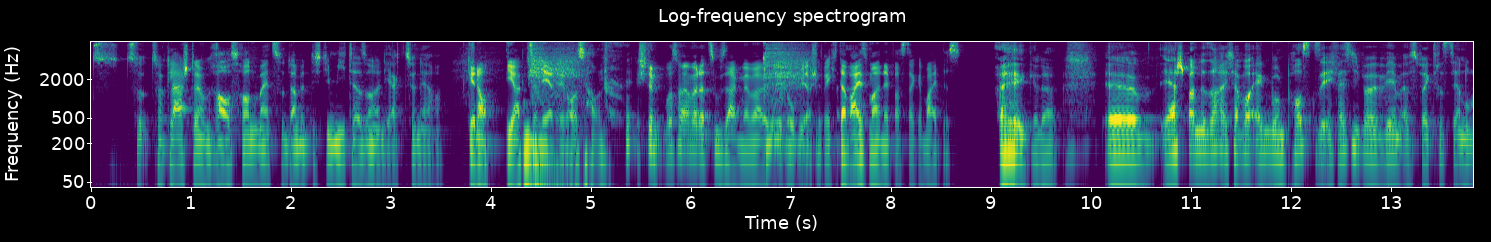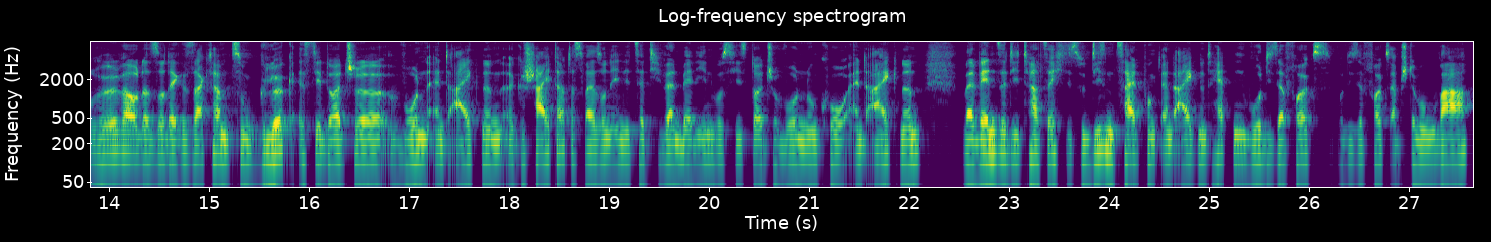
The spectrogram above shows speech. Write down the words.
zu, zur Klarstellung raushauen, meinst du damit nicht die Mieter, sondern die Aktionäre? Genau, die Aktionäre raushauen. Stimmt, muss man immer dazu sagen, wenn man über Nobia spricht. Da weiß man nicht, was da gemeint ist. genau. Ähm, ja, spannende Sache. Ich habe auch irgendwo einen Post gesehen, ich weiß nicht bei wem, ob es bei Christian Röhl war oder so, der gesagt haben, zum Glück ist die Deutsche Wohnen enteignen äh, gescheitert. Das war ja so eine Initiative in Berlin, wo es hieß, Deutsche Wohnen und Co. enteignen. Weil wenn sie die tatsächlich zu diesem Zeitpunkt enteignet hätten, wo dieser Volks, wo diese Volksabstimmung war,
